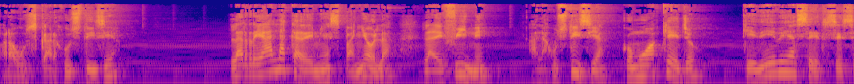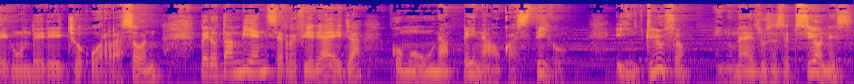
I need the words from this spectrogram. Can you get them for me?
para buscar justicia? La Real Academia Española la define a la justicia como aquello que debe hacerse según derecho o razón, pero también se refiere a ella como una pena o castigo e incluso, en una de sus acepciones,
